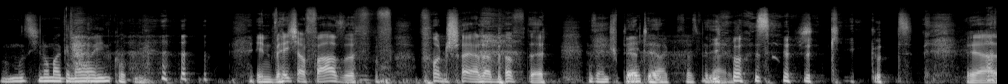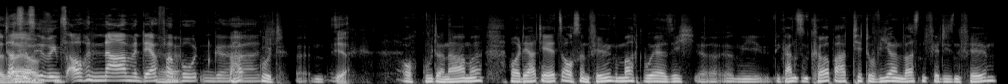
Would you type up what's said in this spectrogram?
Muss ich nochmal genauer hingucken. In welcher Phase von Shia LaBeouf denn? Das ist ein Spätwerk, ist das vielleicht. Okay, gut. Ja, Ach, also- das ist ja. übrigens auch ein Name, der Ja. verboten Ah, gehört. gut. Äh, Ja. Auch guter Name. Aber der hat ja jetzt auch so einen Film gemacht, wo er sich äh, irgendwie den ganzen Körper hat tätowieren lassen für diesen Film.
